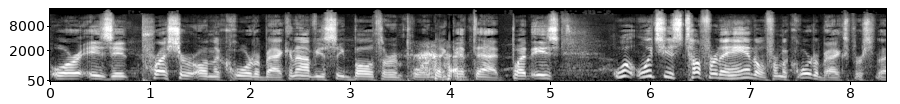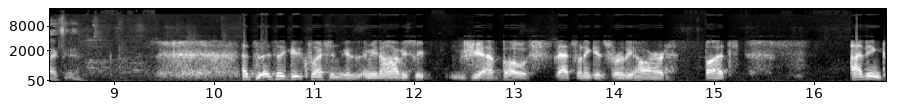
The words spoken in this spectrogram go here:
or is it pressure on the quarterback? And obviously both are important. I get that. But is which is tougher to handle from a quarterback's perspective? That's, that's a good question because I mean, obviously, if you have both, that's when it gets really hard. But I think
